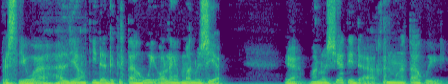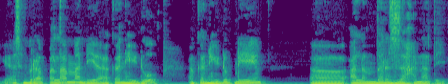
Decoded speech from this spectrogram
peristiwa hal yang tidak diketahui oleh manusia. Ya manusia tidak akan mengetahui ya seberapa lama dia akan hidup akan hidup di uh, alam barzah nanti.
